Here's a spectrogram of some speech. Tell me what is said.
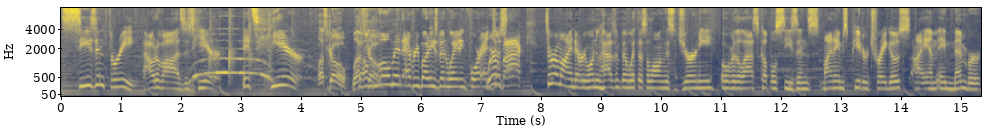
Season three, Out of Oz, is here. It's here. Let's go. Let's the go. The moment everybody's been waiting for. And We're just back. To remind everyone who hasn't been with us along this journey over the last couple seasons, my name's Peter Tragos. I am a member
